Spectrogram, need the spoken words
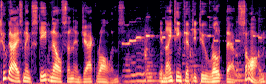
two guys named Steve Nelson and Jack Rollins in 1952 wrote that song,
